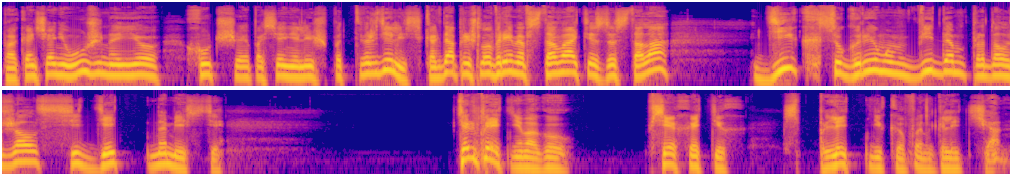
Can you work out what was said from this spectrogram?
по окончании ужина ее худшие опасения лишь подтвердились. Когда пришло время вставать из-за стола, Дик с угрюмым видом продолжал сидеть на месте. «Терпеть не могу всех этих сплетников-англичан!»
